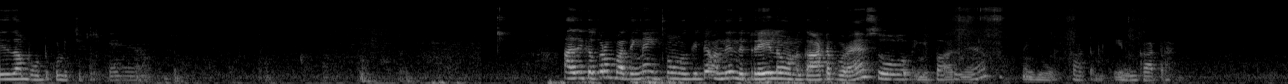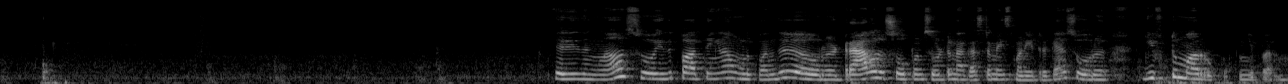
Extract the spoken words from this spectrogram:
இதுதான் போட்டு குளிச்சுட்ருக்கேன் இருக்கேன் அதுக்கப்புறம் பார்த்தீங்கன்னா இப்போ உங்ககிட்ட வந்து இந்த ட்ரேல ஒன்று காட்ட போகிறேன் ஸோ இங்கே பாருங்க. ஐயோ காட்ட இருங்க காட்டுறேன். தெரியுதுங்களா? ஸோ இது பார்த்தீங்கன்னா உங்களுக்கு வந்து ஒரு ட்ராவல் சோப்புன்னு சொல்லிட்டு நான் கஸ்டமைஸ் பண்ணிகிட்ருக்கேன் ஸோ ஒரு கிஃப்ட்டு மாதிரி இருக்கும். இங்கே பாருங்க.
